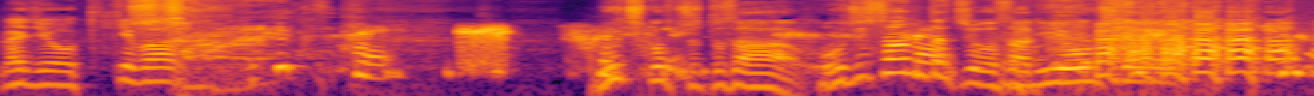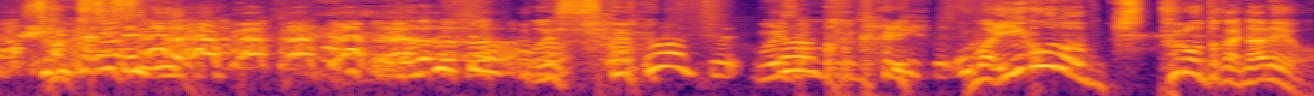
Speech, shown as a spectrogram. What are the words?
ラジオを聞けば、はい。むちこちょっとさ、おじさんたちをさ、利用して、作詞すぎない？おじさんうまく、おじさんばかり。お前、囲碁のプロとかになれよ。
